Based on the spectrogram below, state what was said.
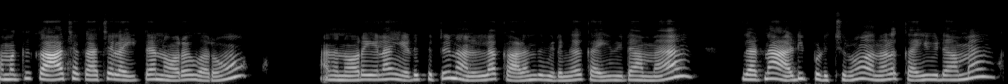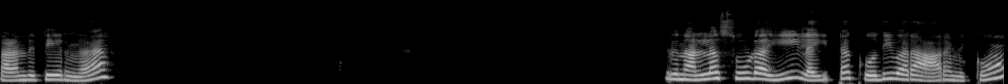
நமக்கு காய்ச்ச காய்ச்ச லைட்டாக நுரை வரும். அந்த நுரையெல்லாம் எடுத்துட்டு நல்லா கலந்து விடுங்க. கை விடாமல் இல்லாட்டினா அடி பிடிச்சிரும். அதனால் கைவிடாமல் கலந்துகிட்டே கலந்துட்டே இருங்க. இது நல்லா சூடாகி லைட்டாக கொதி வர ஆரம்பிக்கும்.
